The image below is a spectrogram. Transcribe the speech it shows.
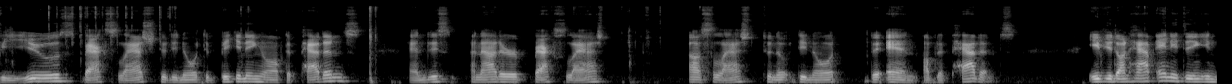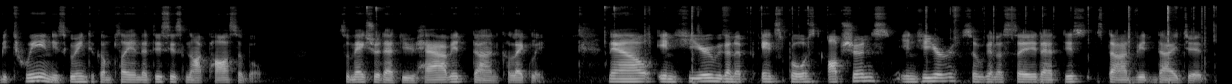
we use backslash to denote the beginning of the patterns and this another backslash uh, slash to denote the end of the patterns if you don't have anything in between, it's going to complain that this is not possible. So make sure that you have it done correctly. Now in here, we're going to expose options in here. So we're going to say that this start with digit,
